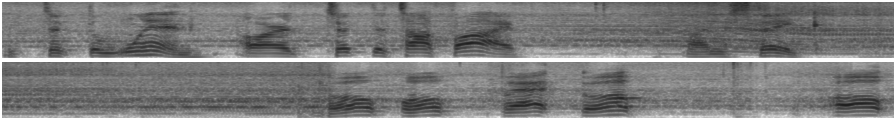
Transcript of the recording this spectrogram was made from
And took the win, or took the top 5. My mistake. Oh, oh, that, oh, oh.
